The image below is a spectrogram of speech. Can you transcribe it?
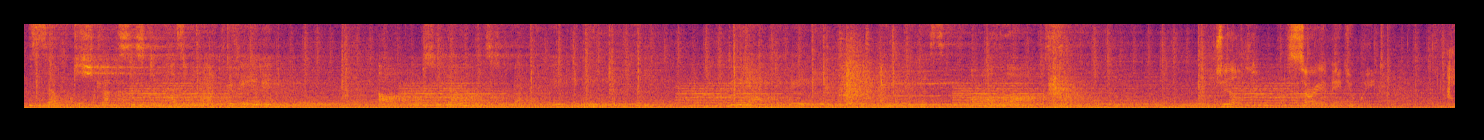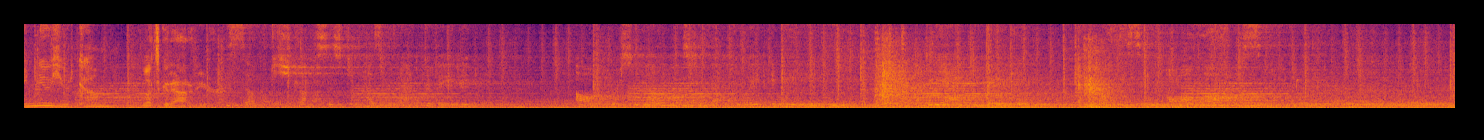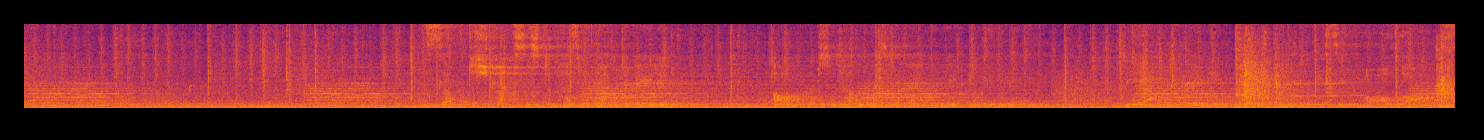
The self-destruct system has been activated. All personnel must evacuate immediately. Deactivating and releasing all locks. Jill, sorry I made you wait. I knew you'd come. Let's get out of here. The self-destruct system has been activated. All personnel must evacuate immediately. Deactivating and releasing all locks. The self-destruct system has been activated. All personnel must evacuate immediately. Deactivating and releasing all locks.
